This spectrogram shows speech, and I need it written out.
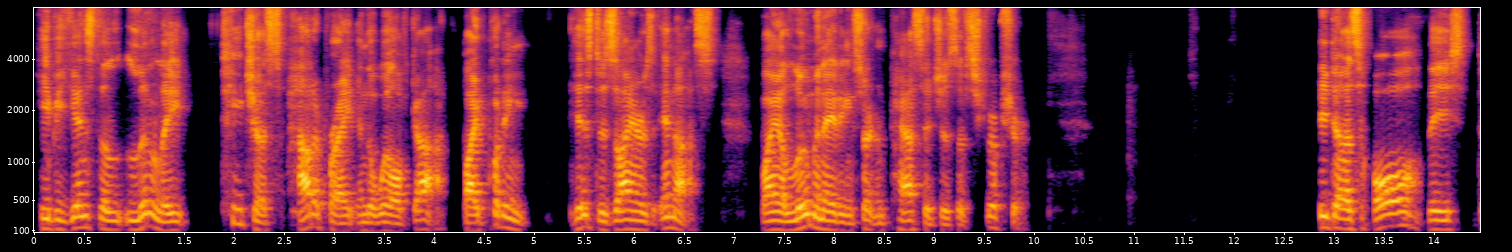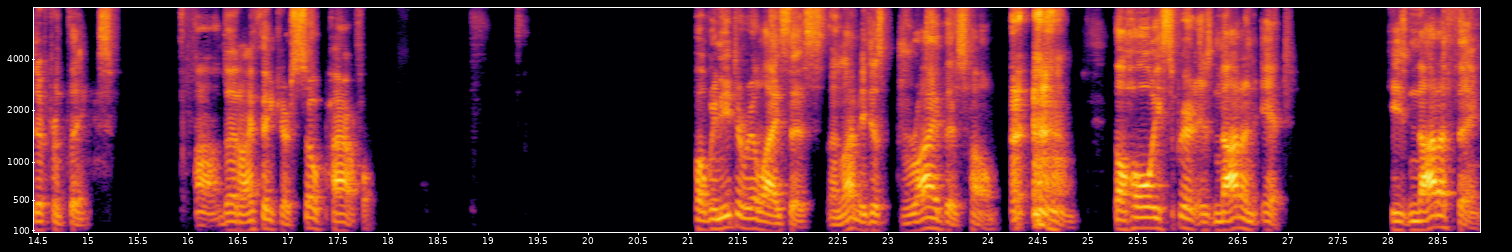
He begins to literally teach us how to pray in the will of God by putting His desires in us, by illuminating certain passages of Scripture. He does all these different things uh, that I think are so powerful. But we need to realize this, and let me just drive this home. the Holy Spirit is not an it, He's not a thing,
